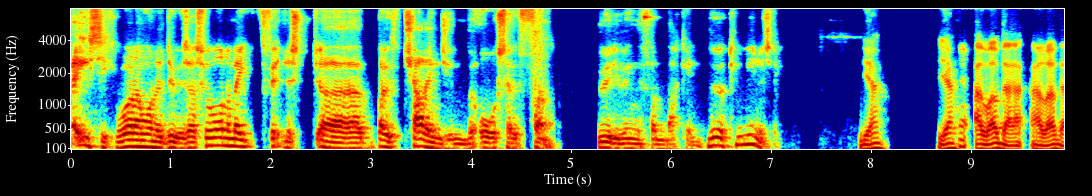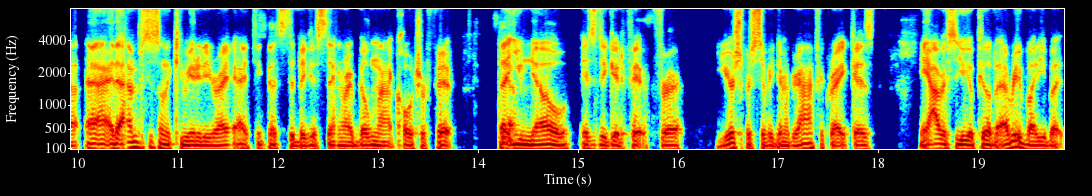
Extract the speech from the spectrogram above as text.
basically what I want to do is I sort of want to make fitness uh, both challenging but also fun. Really bring the fun back in. We're a community. Yeah. Yeah. I love that. I love that. Uh, the emphasis on the community, right? I think that's the biggest thing, right? Building that culture fit that yeah. you know is a good fit for your specific demographic, right? Because yeah, obviously you appeal to everybody, but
